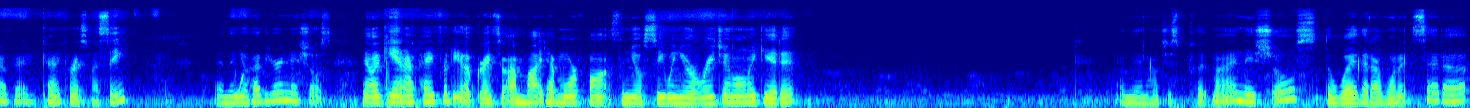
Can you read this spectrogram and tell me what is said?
Okay, kind of Christmassy. And then you'll have your initials. Now again, I paid for the upgrade, so I might have more fonts than you'll see when you originally get it. And then I'll just put my initials the way that I want it set up.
